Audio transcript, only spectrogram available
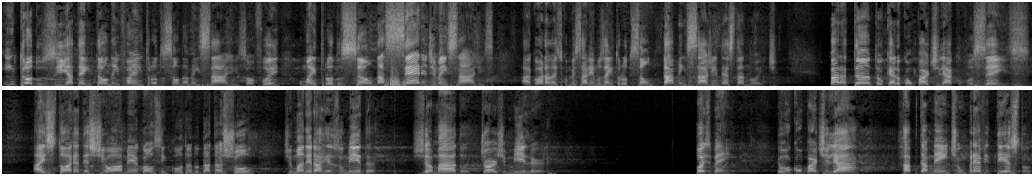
introduzir, até então nem foi a introdução da mensagem, só foi uma introdução da série de mensagens. Agora nós começaremos a introdução da mensagem desta noite. Para tanto, eu quero compartilhar com vocês a história deste homem, igual se encontra no Data Show, de maneira resumida, chamado George Miller. Pois bem, eu vou compartilhar rapidamente um breve texto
